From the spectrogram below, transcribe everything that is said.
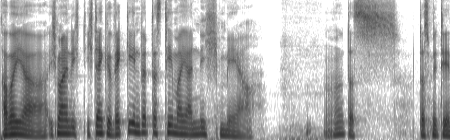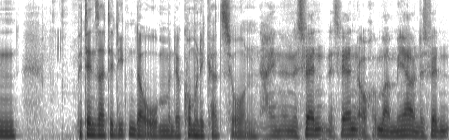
Aber ja, ich meine, ich, ich denke, weggehen wird das Thema ja nicht mehr. Ja, das, das mit den, mit den Satelliten da oben in der Kommunikation. Nein, und es werden, es werden auch immer mehr und es werden,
